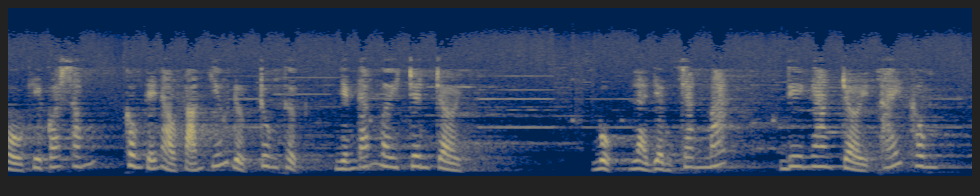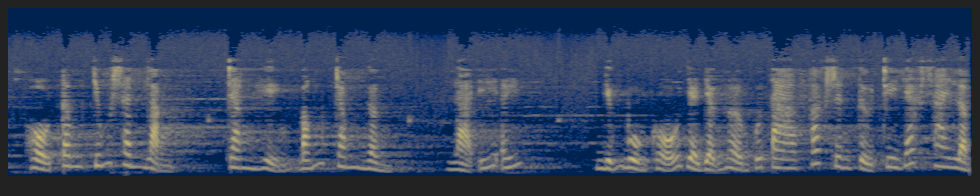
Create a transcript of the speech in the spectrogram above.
hồ khi có sóng, không thể nào phản chiếu được trung thực những đám mây trên trời. Bụt là dần trăng mát, đi ngang trời thái không, hồ tâm chúng sanh lặng, trăng hiện bóng trăm ngần, là ý ấy. Những buồn khổ và giận hờn của ta phát sinh từ tri giác sai lầm.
